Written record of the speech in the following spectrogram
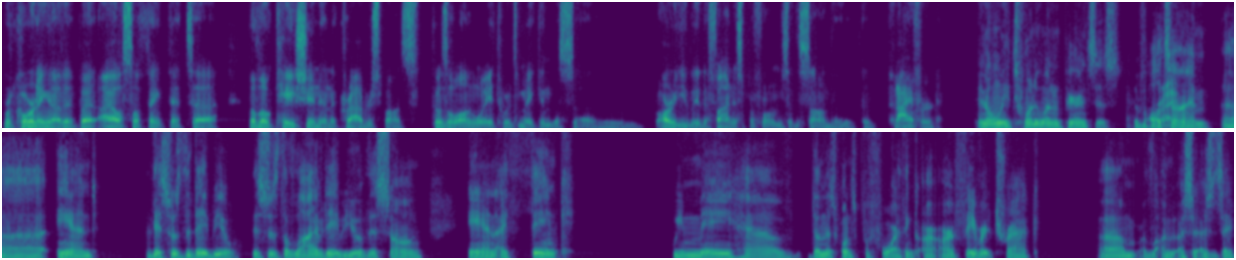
recording of it but i also think that uh, the location and the crowd response goes a long way towards making this uh, arguably the finest performance of the song that, that, that I've heard. and only 21 appearances of all Right. time. Uh, and this was the debut. This was the live debut of this song. And I think we may have done this once before. I think our, our favorite track, um, I should I should say,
